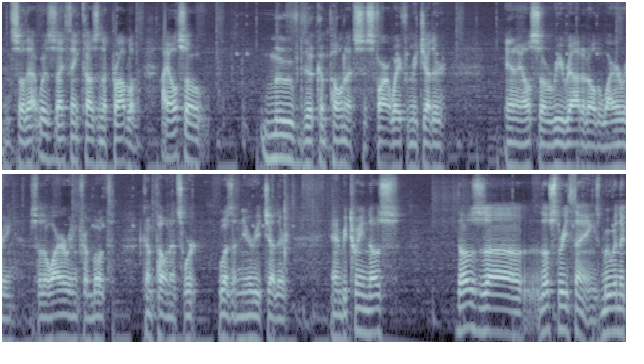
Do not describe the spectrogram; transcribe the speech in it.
And so that was, I think, causing the problem. I also moved the components as far away from each other and I also rerouted all the wiring. So the wiring from both components were, wasn't near each other. And between those those uh, those three things, moving the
